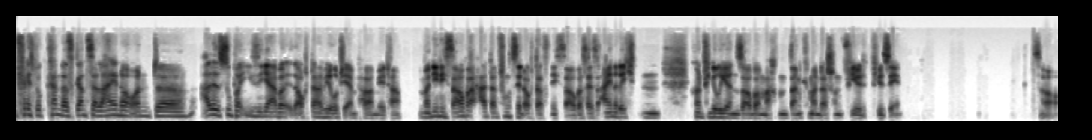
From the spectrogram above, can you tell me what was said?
Facebook kann das ganz alleine und äh, alles super easy. Ja, aber auch da wieder OTM-Parameter. Wenn man die nicht sauber hat, dann funktioniert auch das nicht sauber. Das heißt, einrichten, konfigurieren, sauber machen, dann kann man da schon viel, viel sehen. So.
